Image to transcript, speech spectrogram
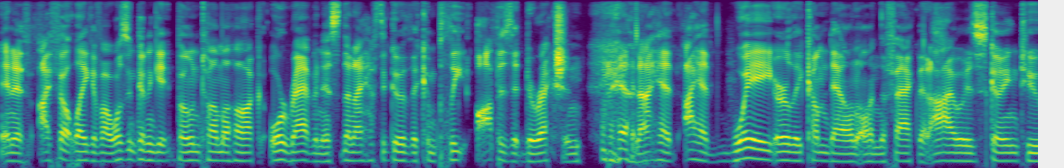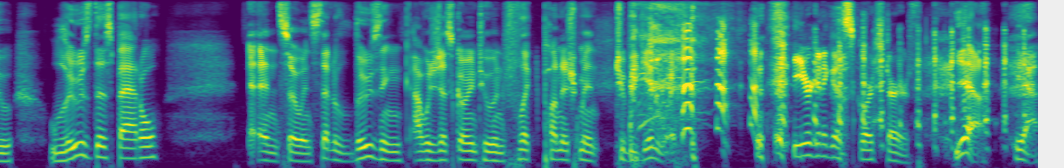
And if I felt like if I wasn't going to get Bone Tomahawk or Ravenous, then I have to go the complete opposite direction. and I had I had way early come down on the fact that I was going to lose this battle. And so instead of losing, I was just going to inflict punishment to begin with. you were going to go scorched earth. yeah. Yeah.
